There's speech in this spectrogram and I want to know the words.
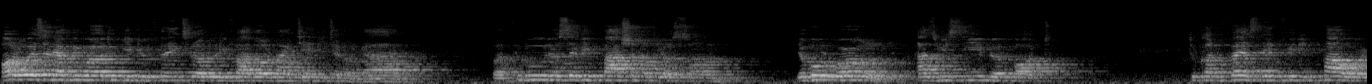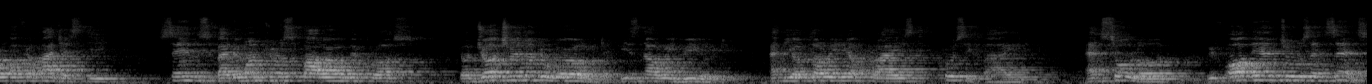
always and everywhere to give you thanks, Lord, Holy Father, Almighty and eternal God. For through the saving passion of your Son, the whole world has received a heart to confess the infinite power of your majesty, since by the wondrous power of the cross, your judgment on the world is now revealed, and the authority of Christ crucified. And so, Lord, with all the angels and saints,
